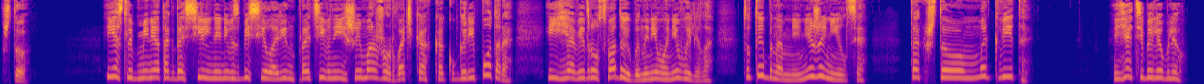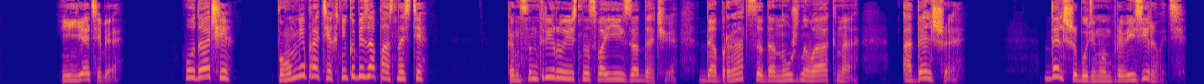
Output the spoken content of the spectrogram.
«Что?» «Если бы меня тогда сильно не взбесил один противнейший мажор в очках, как у Гарри Поттера, и я ведро с водой бы на него не вылила, то ты бы на мне не женился. Так что мы квиты. Я тебя люблю». «И я тебя». «Удачи. Помни про технику безопасности». Концентрируясь на своей задаче — добраться до нужного окна. А дальше... Дальше будем импровизировать.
